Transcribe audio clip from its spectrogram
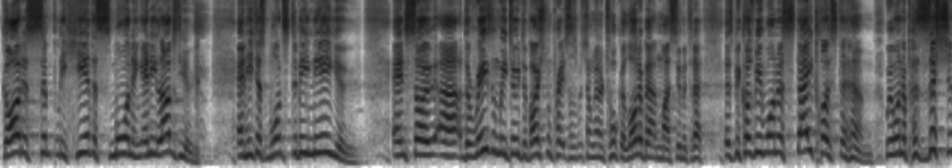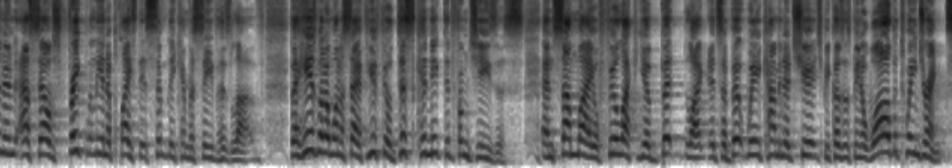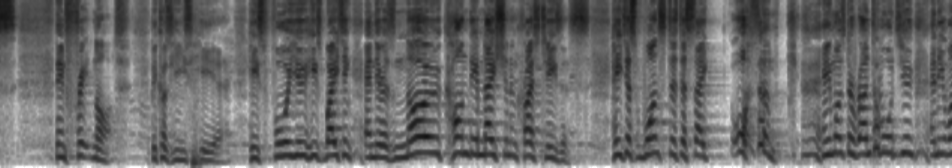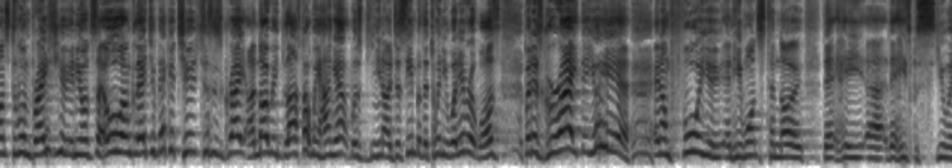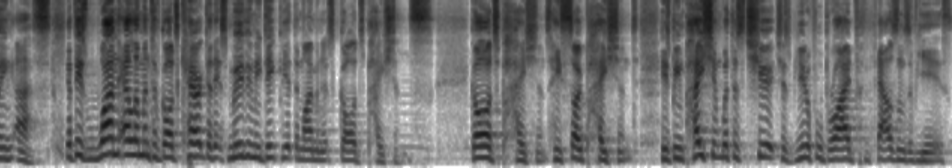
God is simply here this morning, and He loves you, and He just wants to be near you. And so, uh, the reason we do devotional practices, which I'm going to talk a lot about in my sermon today, is because we want to stay close to Him. We want to position ourselves frequently in a place that simply can receive His love. But here's what I want to say if you feel disconnected from Jesus in some way, or feel like you're a bit like it's a bit weird coming to church because it's been a while between drinks, then fret not because He's here. He's for you, He's waiting, and there is no condemnation in Christ Jesus. He just wants to, to say, awesome. And he wants to run towards you and he wants to embrace you and he wants to say, Oh, I'm glad you're back at church. This is great. I know we last time we hung out was, you know, December the 20, whatever it was, but it's great that you're here and I'm for you. And he wants to know that, he, uh, that he's pursuing us. If there's one element of God's character that's moving me deeply at the moment, it's God's patience. God's patience. He's so patient. He's been patient with his church, his beautiful bride, for thousands of years.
